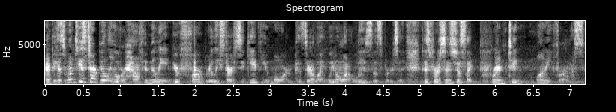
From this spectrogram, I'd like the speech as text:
right? Because once you start billing over half a million, your firm really starts to give you more because they're like, we don't want to lose this person. This person is just like printing money for us.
